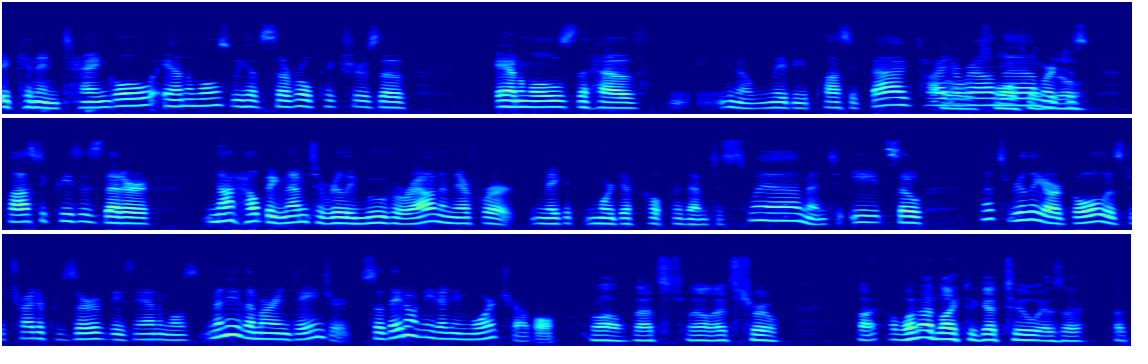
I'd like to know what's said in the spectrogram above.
it can entangle animals. We have several pictures of animals that have, you know, maybe a plastic bag tied Oh, around them, or yeah. just plastic pieces that are not helping them to really move around and therefore make it more difficult for them to swim and to eat. So that's really our goal is to try to preserve these animals. Many of them are endangered, so they don't need any more trouble. Well, that's well, that's true. Uh, what I'd like to get to is a, a,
